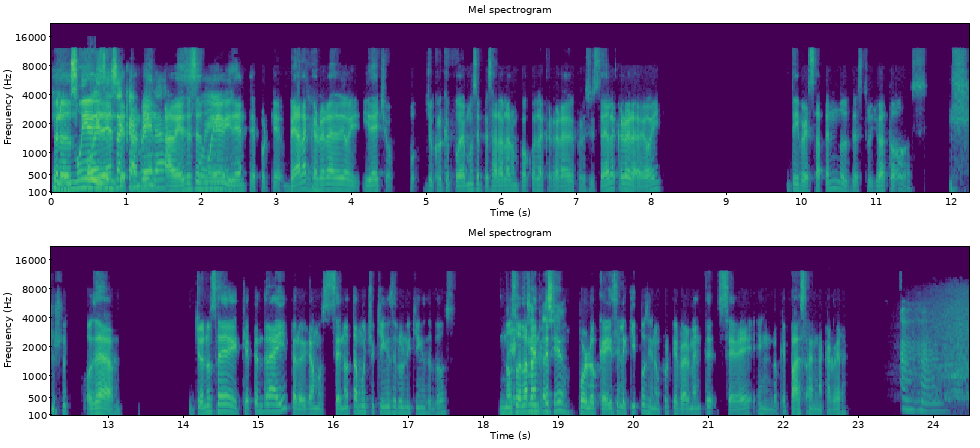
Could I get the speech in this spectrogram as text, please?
Pero es muy evidente también, a veces es muy fue- evidente, porque vea la Sí. carrera de hoy, y de hecho, yo creo que podemos empezar a hablar un poco de la carrera de hoy, pero si usted ve la carrera de hoy, de Verstappen nos destruyó a todos. O sea, yo no sé qué tendrá ahí, pero digamos, se nota mucho quién es el uno y quién es el dos. No Sí, ha solamente por lo que dice el equipo, sino porque realmente se ve en lo que pasa en la carrera. Ujú.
